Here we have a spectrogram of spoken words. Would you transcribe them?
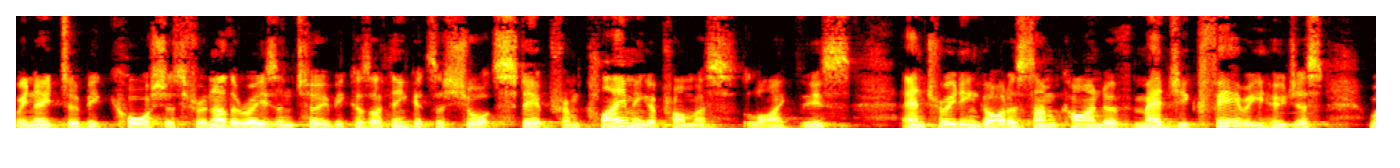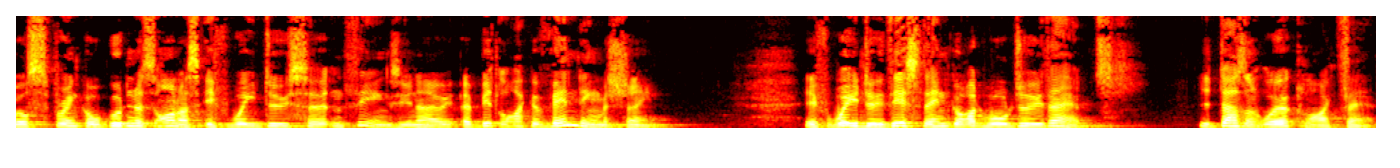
We need to be cautious for another reason too, because I think it's a short step from claiming a promise like this and treating God as some kind of magic fairy who just will sprinkle goodness on us if we do certain things, you know, a bit like a vending machine. If we do this, then God will do that. It doesn't work like that.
